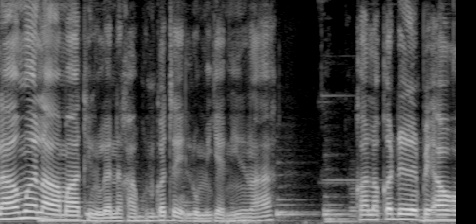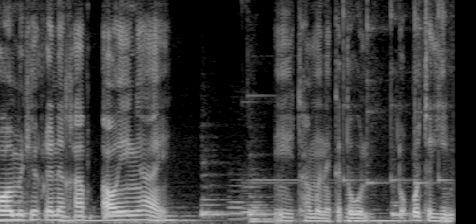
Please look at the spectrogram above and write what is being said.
แล้วเมื่อเรามาถึงแล้วนะครับ คุณก็จะเห็นหลุมใหญ่นี้นะ ก็เราก็เดินไปเอาออมิเทคเลยนะครับ เอาง่ายๆ นี่ทำเหมือนในการ์ตูนตกบนจะหิน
